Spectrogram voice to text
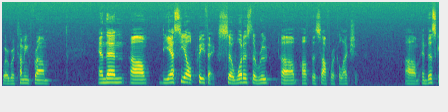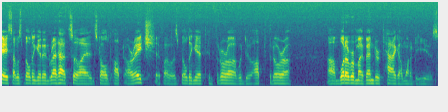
where we're coming from. And then um, the SCL prefix. So what is the root um, of the software collection? Um, in this case, I was building it in Red Hat, so I installed opt-rh. If I was building it in Fedora, I would do opt-fedora, um, whatever my vendor tag I wanted to use.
